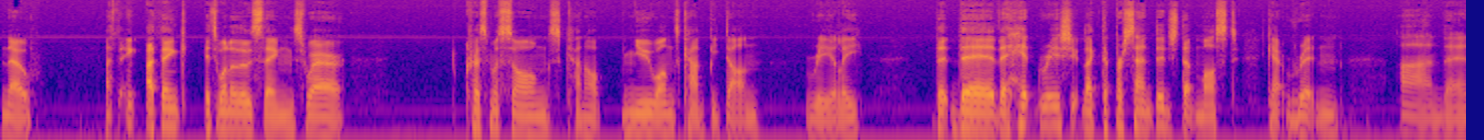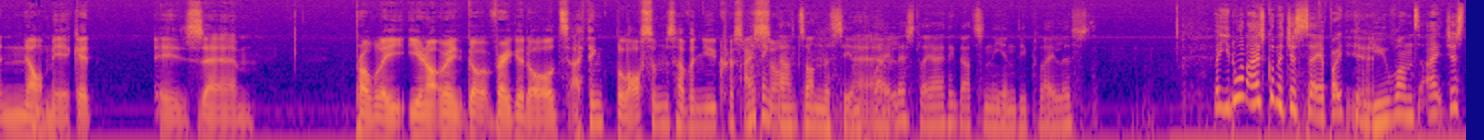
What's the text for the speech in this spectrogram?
no, I think I think it's one of those things where Christmas songs cannot, new ones can't be done. Really, the the the hit ratio, like the percentage that must get written and then not make it, is um probably you're not really got very good odds. I think Blossoms have a new Christmas I think song. that's on the same Um, playlist. Like, I think that's in the indie playlist. But you know what I was going to just say about the new ones? I just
